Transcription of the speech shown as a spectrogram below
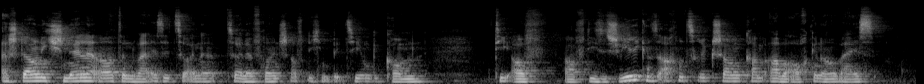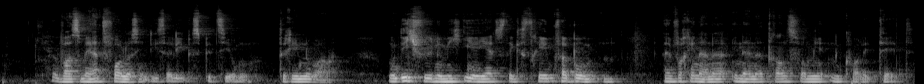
erstaunlich schnelle Art und Weise zu einer, zu einer freundschaftlichen Beziehung gekommen, die auf, auf diese schwierigen Sachen zurückschauen kann, aber auch genau weiß, was Wertvolles in dieser Liebesbeziehung drin war. Und ich fühle mich ihr jetzt extrem verbunden, einfach in einer, in einer transformierten Qualität.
